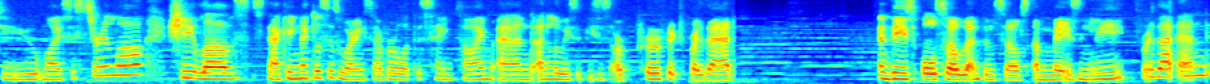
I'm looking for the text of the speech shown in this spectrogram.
to my sister-in-law. She loves stacking necklaces, wearing several at the same time. And Ana Luisa pieces are perfect for that. And these also lend themselves amazingly for that end.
